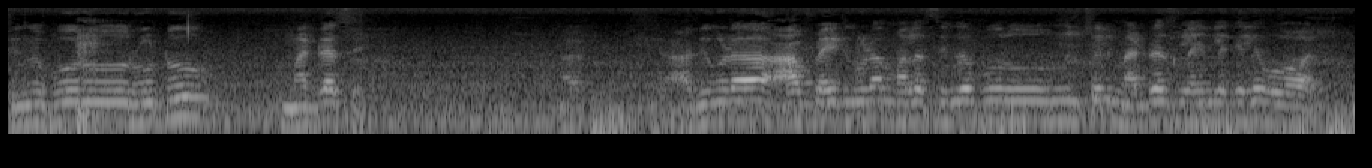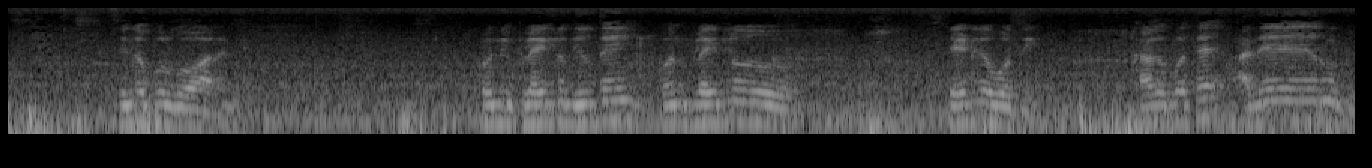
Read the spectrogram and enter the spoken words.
సింగపూర్ రూటు మద్రాసే. అది కూడా ఆ ఫ్లైట్ కూడా మళ్ళీ సింగపూర్ నుంచి వెళ్ళి మద్రాస్ లైన్లోకి వెళ్ళి పోవాలి. సింగపూర్ పోవాలండి కొన్ని ఫ్లైట్లు దిగుతాయి కొన్ని ఫ్లైట్లు స్టేట్గా పోతాయి. కాకపోతే అదే రూటు.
